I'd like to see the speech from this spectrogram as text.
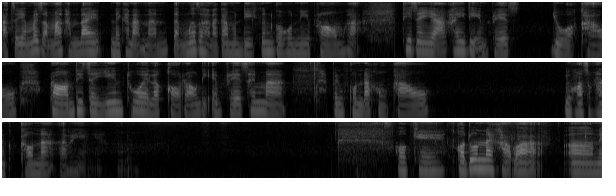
อาจจะยังไม่สามารถทำได้ในขนาดนั้น แต่เมื่อสถานการณ์มันดีขึ้นคนคนนี้พร้อมค่ะ ที่จะอยากให้ The Empress อยู่กับเขา พร้อมที่จะยื่นถ้วยแล้วขอร้อง The Empress ให้มา เป็นคนรักของเขา มีความสัมพันธ์กับเขานะ อะไรอย่างเงี้ย โอเค ขอดูหน่อยค่ะว่าใน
